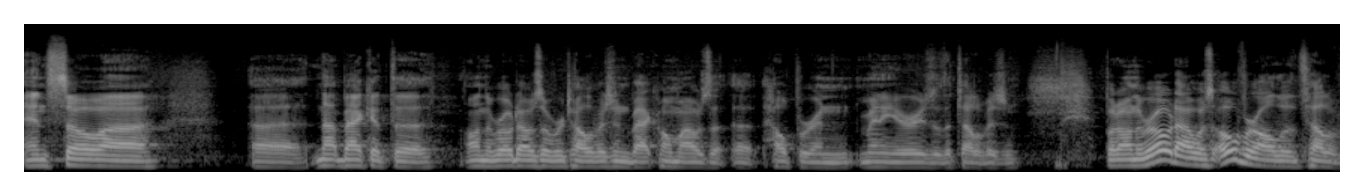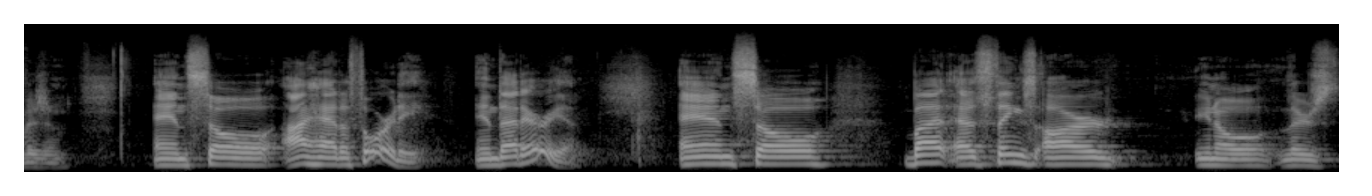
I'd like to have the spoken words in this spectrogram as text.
and so. Uh, uh, not back at the on the road i was over television back home i was a, a, helper in many areas of the television but on the road i was over all of the television and so i had authority in that area and so but as things are you know there's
